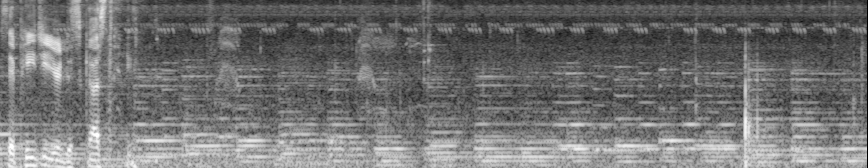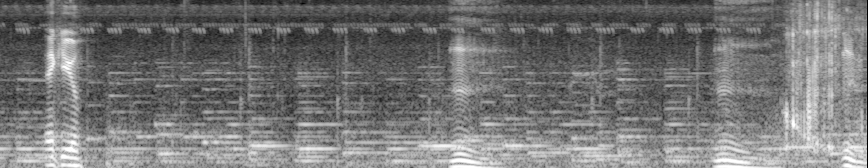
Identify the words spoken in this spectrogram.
He said, PG, you're disgusting. Thank you. Mmm. Mmm. Mmm.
